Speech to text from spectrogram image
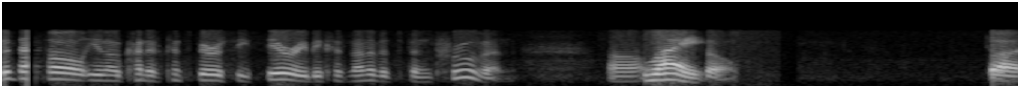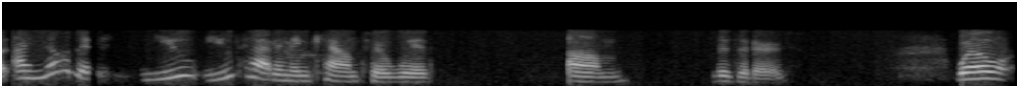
but that's all you know kind of conspiracy theory because none of it's been proven. Uh, Right. So, So but I know that you you've had an encounter with um visitors. well,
